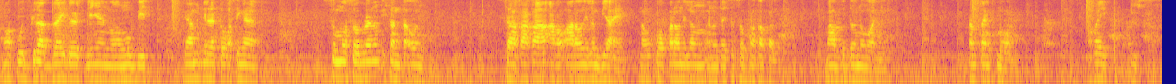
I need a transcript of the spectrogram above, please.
mga food grab riders, ganyan, mga move it. Gamit nila to kasi nga sumusobra ng isang taon sa kaka-araw-araw nilang biyahe. Nakukuha pa raw nilang ano dahil sa sobrang kapal. Maabot daw ng one year. Sometimes more. Okay, peace.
